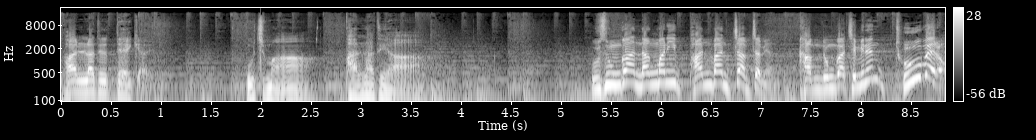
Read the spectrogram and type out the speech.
발라드 대결. 웃지마, 발라드야. 웃음과 낭만이 반반 짬짜면 감동과 재미는 두 배로.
